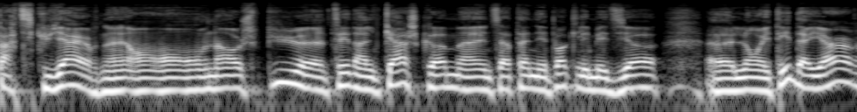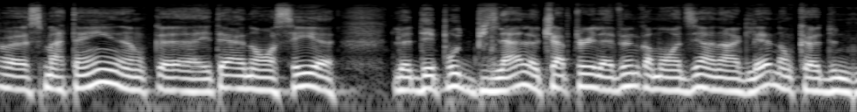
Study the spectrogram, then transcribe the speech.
particulières. Hein. On nage plus euh, dans le cash comme à une certaine époque les médias euh, l'ont été. D'ailleurs, ce matin, donc, a été annoncé le dépôt de bilan, le Chapter 11, comme on dit en anglais, donc d'une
